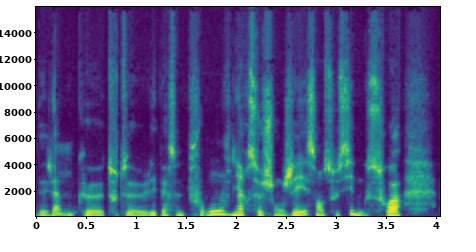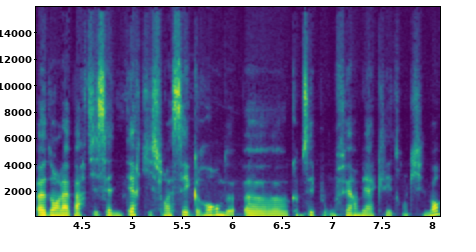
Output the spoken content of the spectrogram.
déjà, Mhm. donc euh, toutes euh, les personnes pourront venir se changer sans souci, donc soit euh, dans la partie sanitaire qui sont assez grandes, euh, comme ça ils pourront fermer à clé tranquillement,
